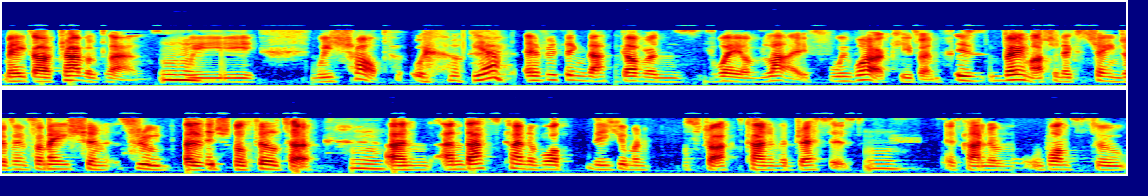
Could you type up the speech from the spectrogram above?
make our travel plans, Mhm. we we shop. Yeah. Everything that governs way of life, we work even, is very much an exchange of information through a digital filter. Mm. And and that's kind of what the human construct kind of addresses Mm. It kind of wants to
